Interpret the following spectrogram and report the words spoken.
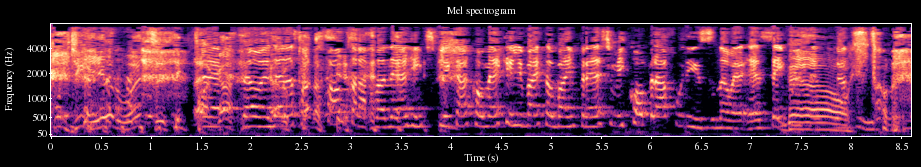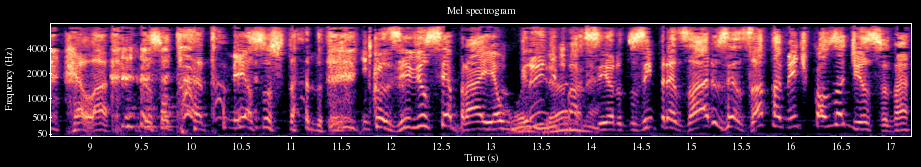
com dinheiro antes, ele tem que pagar. É, não, mas era só que faltava, né? A gente explicar como é que ele vai tomar empréstimo e cobrar por isso. Não, é, é 100% não, gratuito. Então, é lá, o pessoal tá, tá, meio assustado. Inclusive o Sebrae é um grande grana, né? parceiro né? dos empresários exatamente por causa disso, né?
